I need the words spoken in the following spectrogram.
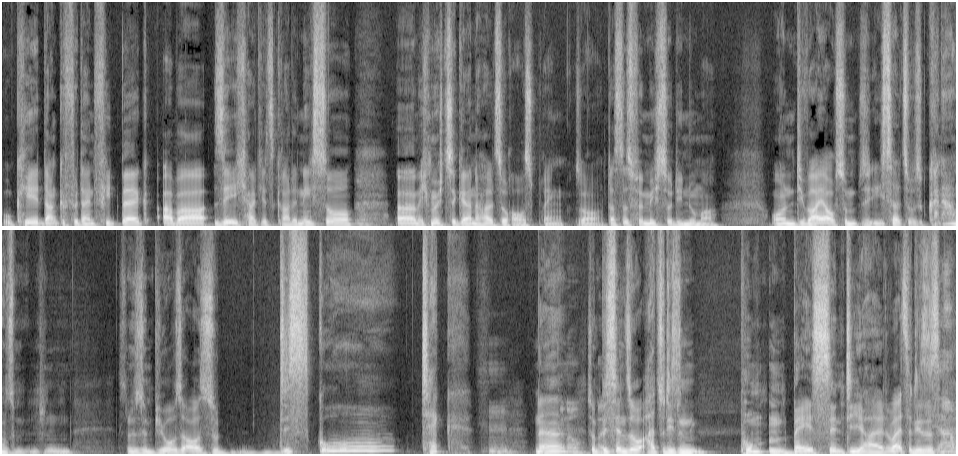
okay, danke für dein Feedback, aber sehe ich halt jetzt gerade nicht so. Ja. Ähm, ich möchte sie gerne halt so rausbringen. So, das ist für mich so die Nummer. Und die war ja auch so, sie ist halt so, so keine Ahnung, so, so eine Symbiose aus so Disco, Tech, mhm. ne? Genau. So ein bisschen so, hat so diesen Pumpen-Bass sind die halt, weißt du, dieses ja,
